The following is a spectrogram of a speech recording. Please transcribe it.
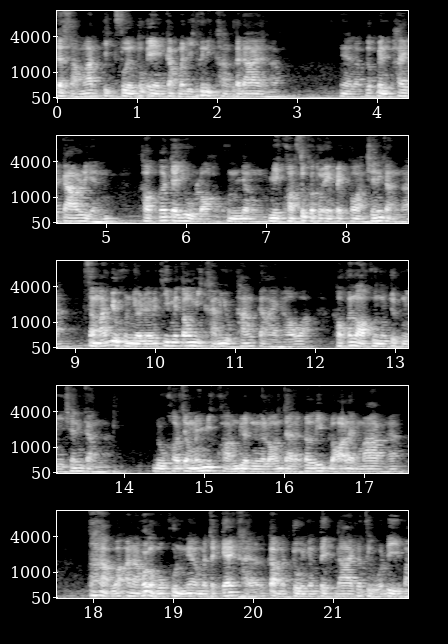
จะสามารถพลิกฟื้นตัวเองกลับมาดีขึ้นอีกครั้งก็ได้นะครับ เนี่ยเราก็เป็นไพ่ก้าเหรียญเขาก็จะอยู่รอคุณอย่างมีความสุขกับตัวเองไปก่อนเช่นกันนะ สามารถอยู่คนเดียวเลยที่ไม่ต้องมีใครมาอยู่ข้างกายเขาอะ เขาก็รอคุณตรงจุดนี้เช่นกันนะดูเขาจะไม่มีความเดือดเนื้อร้อนใจแล้วก็รีบร้อนอะไรมากนะ ถ้าหากว่าอนาคตของพวกคุณเนี่ยมันจะแก้ไขแล้วก็กลับมาจูนกันติดได้ก็ถือว่าดีไป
